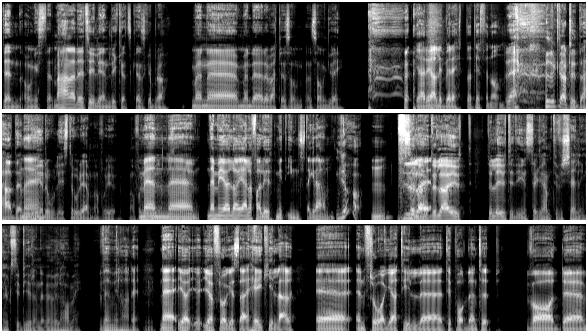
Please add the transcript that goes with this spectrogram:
Den ångesten. Men han hade tydligen lyckats ganska bra. Men, eh, men det hade varit en sån, en sån grej. Jag hade ju aldrig berättat det för någon. Nej, Såklart du inte hade, men det är Nej. en rolig historia. Man får ju, man får Men, eh, nej, men jag la i alla fall ut mitt Instagram. Ja! Mm. Du la du, la ut, du la ut ditt Instagram till försäljning, högst erbjudande, vem vill ha mig? Vem vill ha det? Mm. Nej, jag, jag, jag frågar så här, hej killar, eh, en fråga till, eh, till podden typ. Vad eh,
